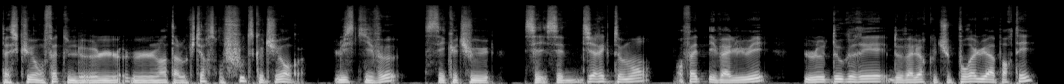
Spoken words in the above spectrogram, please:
parce que, en fait, le, le- l'interlocuteur s'en fout de ce que tu vends, quoi. Lui, ce qu'il veut, c'est que tu, c'est, c'est directement, en fait, évaluer le degré de valeur que tu pourrais lui apporter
